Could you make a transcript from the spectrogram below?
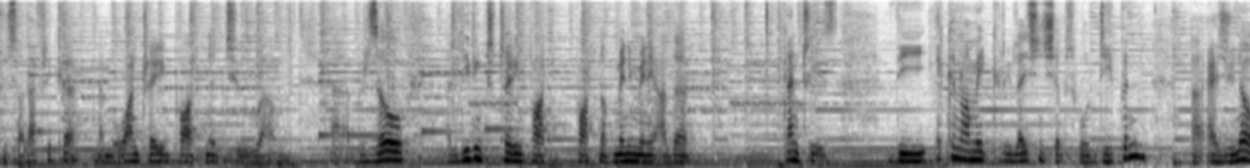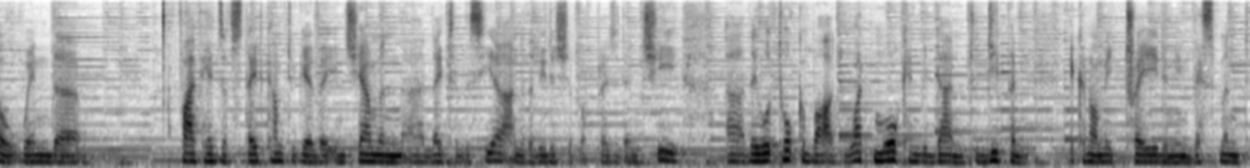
to South Africa, number one trading partner to um, uh, Brazil, a leading trading part partner of many, many other countries. The economic relationships will deepen. Uh, as you know, when the five heads of state come together in Xiamen uh, later this year under the leadership of President Xi. Uh, they will talk about what more can be done to deepen economic trade and investment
